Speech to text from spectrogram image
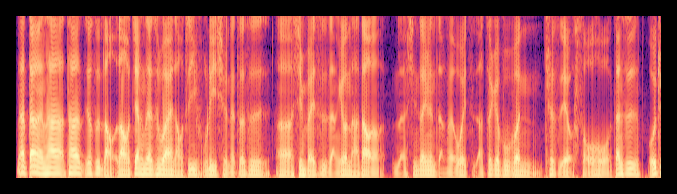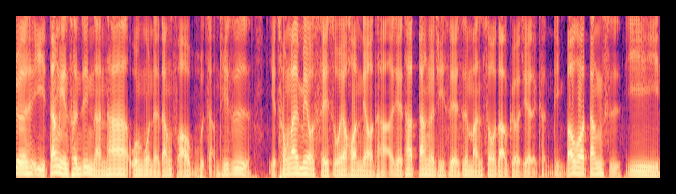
那当然他，他他就是老老将再出来，老骥伏枥选的，这次呃新北市长又拿到了行政院长的位置啊，这个部分确实也有收获。但是我觉得以当年陈近南他稳稳的当法务部长，其实也从来没有谁说要换掉他，而且他当然其实也是蛮受到各界的肯定，包括当时以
